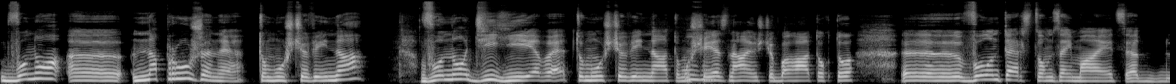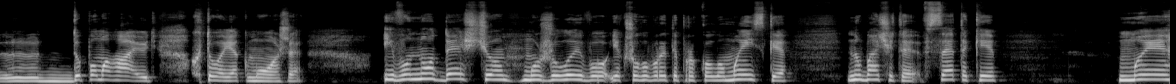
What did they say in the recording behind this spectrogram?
воно е, напружене, тому що війна. Воно дієве, тому що війна, тому що я знаю, що багато хто е, волонтерством займається, допомагають хто як може. І воно дещо можливо, якщо говорити про Коломийське, ну, бачите, все-таки ми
